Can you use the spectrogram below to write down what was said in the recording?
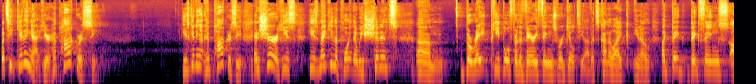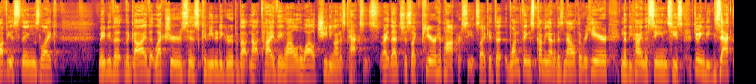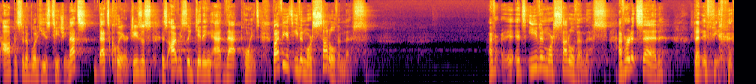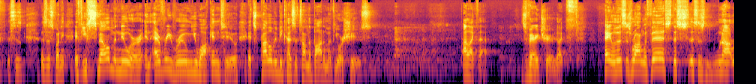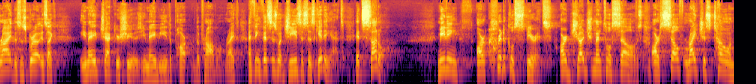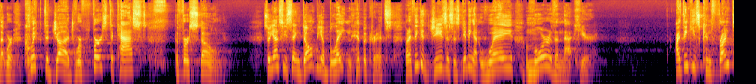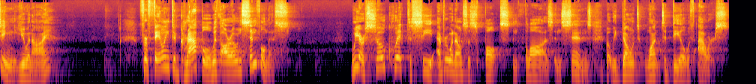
What's he getting at here? Hypocrisy. He's getting at hypocrisy. And sure, he's, he's making the point that we shouldn't um, berate people for the very things we're guilty of. It's kind of like, you know, like big, big things, obvious things like, Maybe the, the guy that lectures his community group about not tithing while all the while cheating on his taxes, right? That's just like pure hypocrisy. It's like it's a, one thing's coming out of his mouth over here, and then behind the scenes, he's doing the exact opposite of what he's teaching. That's, that's clear. Jesus is obviously getting at that point. But I think it's even more subtle than this. I've, it's even more subtle than this. I've heard it said that if you, this is this is funny. If you smell manure in every room you walk into it's probably because it's on the bottom of your shoes. I like that. It's very true. You're like hey well this is wrong with this. This this is not right. This is gross. It's like you may check your shoes. You may be the part the problem right? I think this is what jesus is getting at. It's subtle. Meaning our critical spirits, our judgmental selves, our self righteous tone that we're quick to judge, we're first to cast the first stone. So, yes, he's saying don't be a blatant hypocrite, but I think Jesus is getting at way more than that here. I think he's confronting you and I for failing to grapple with our own sinfulness. We are so quick to see everyone else's faults and flaws and sins, but we don't want to deal with ours.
